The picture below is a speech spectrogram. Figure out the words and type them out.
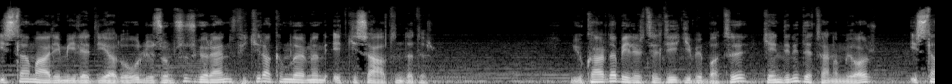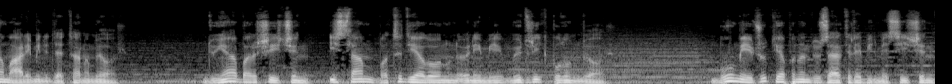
İslam alemiyle diyaloğu lüzumsuz gören fikir akımlarının etkisi altındadır. Yukarıda belirtildiği gibi Batı kendini de tanımıyor, İslam alemini de tanımıyor. Dünya barışı için İslam-Batı diyaloğunun önemi müdrik bulunmuyor. Bu mevcut yapının düzeltilebilmesi için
